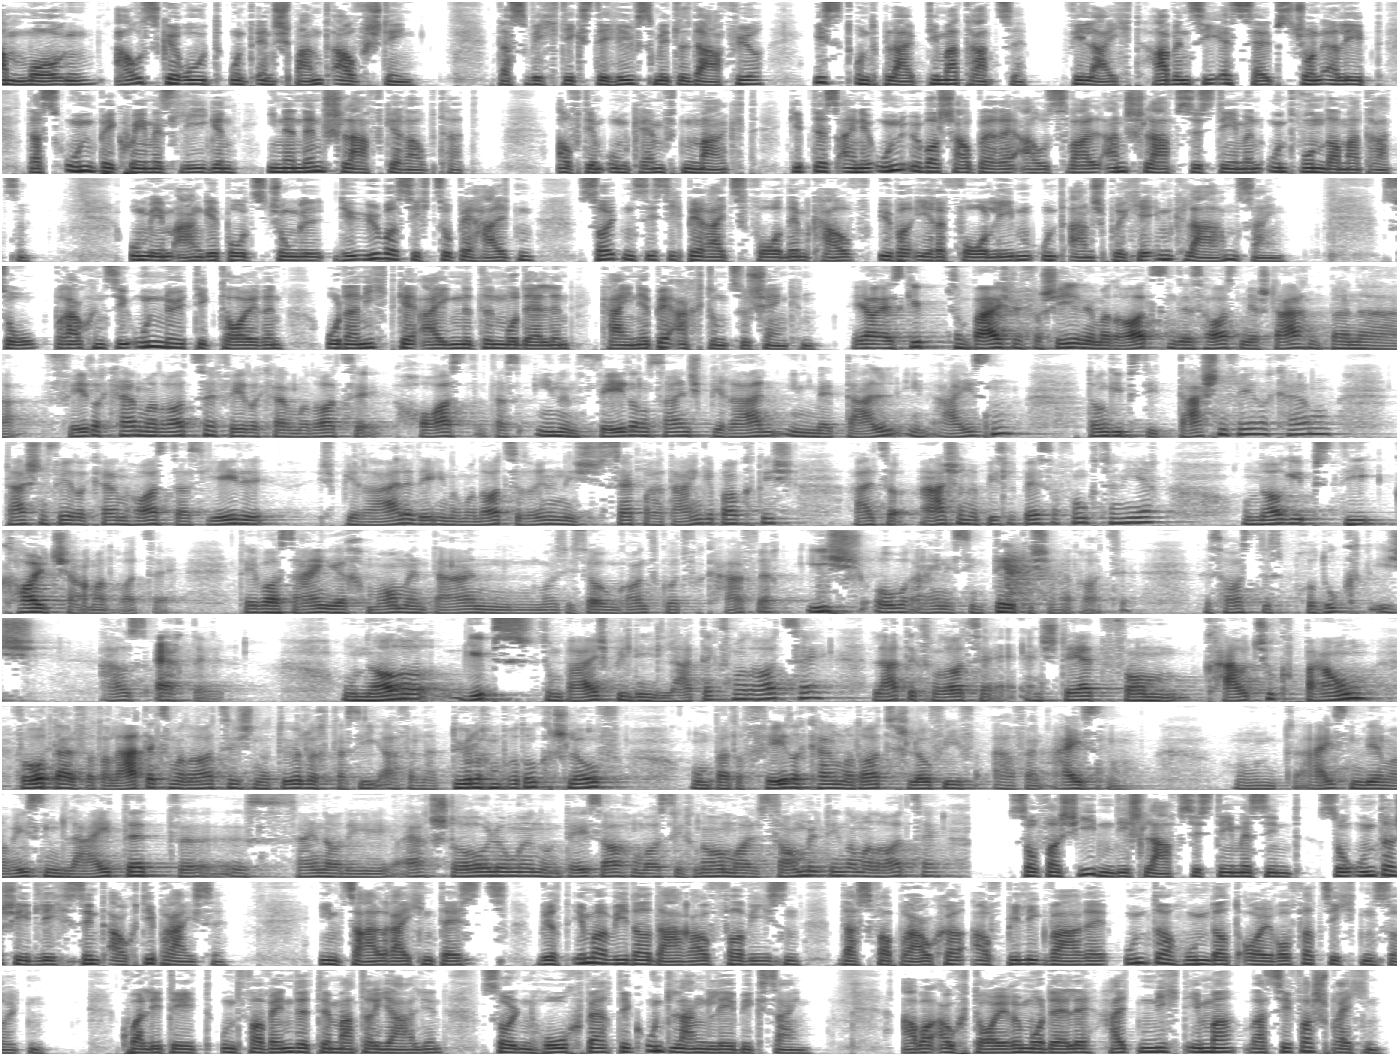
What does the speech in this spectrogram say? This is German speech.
Am Morgen ausgeruht und entspannt aufstehen. Das wichtigste Hilfsmittel dafür ist und bleibt die Matratze. Vielleicht haben Sie es selbst schon erlebt, dass unbequemes Liegen Ihnen den Schlaf geraubt hat. Auf dem umkämpften Markt gibt es eine unüberschaubare Auswahl an Schlafsystemen und Wundermatratzen. Um im Angebotsdschungel die Übersicht zu behalten, sollten Sie sich bereits vor dem Kauf über Ihre Vorlieben und Ansprüche im Klaren sein. So brauchen Sie unnötig teuren oder nicht geeigneten Modellen keine Beachtung zu schenken. Ja, es gibt zum Beispiel verschiedene Matratzen. Das heißt, wir starten bei einer Federkernmatratze. Federkernmatratze heißt, dass innen Federn sein, Spiralen in Metall, in Eisen. Dann gibt es die Taschenfederkern. Taschenfederkern heißt, dass jede Spirale, die in der Matratze drinnen ist, separat eingepackt ist, also auch schon ein bisschen besser funktioniert. Und dann gibt es die Kaltschaummatratze die was eigentlich momentan, muss ich sagen, ganz gut verkauft wird, ist aber eine synthetische Matratze. Das heißt, das Produkt ist aus Erdöl. Und nachher gibt es zum Beispiel die Latexmatratze. Latexmatratze entsteht vom Kautschukbaum. Vorteil von der Latexmatratze ist natürlich, dass ich auf einem natürlichen Produkt schlafe und bei der Federkernmatratze schlafe ich auf einem Eisen. Und Eisen, wie wir wissen, leitet. Äh, es sind auch die Erdstrahlungen und die Sachen, was sich nochmal sammelt in der Matratze. So verschieden die Schlafsysteme sind, so unterschiedlich sind auch die Preise. In zahlreichen Tests wird immer wieder darauf verwiesen, dass Verbraucher auf Billigware unter 100 Euro verzichten sollten. Qualität und verwendete Materialien sollen hochwertig und langlebig sein. Aber auch teure Modelle halten nicht immer, was sie versprechen.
